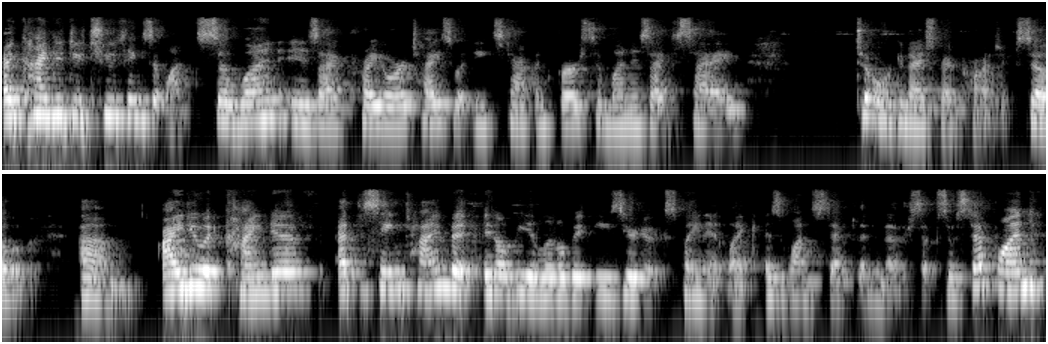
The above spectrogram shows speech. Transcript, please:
I kind of do two things at once. So one is I prioritize what needs to happen first, and one is I decide to organize my project. So um, I do it kind of at the same time, but it'll be a little bit easier to explain it like as one step than another step. So step one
